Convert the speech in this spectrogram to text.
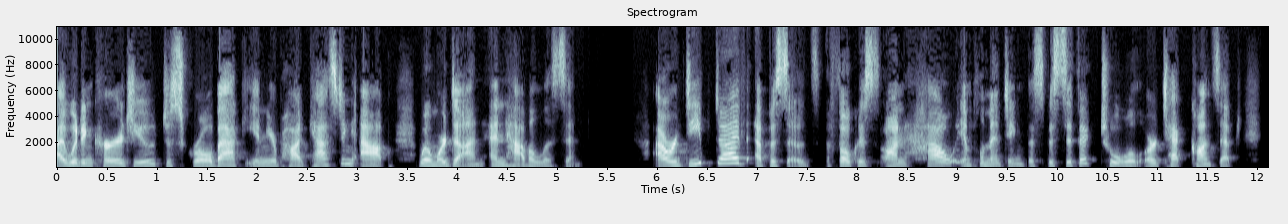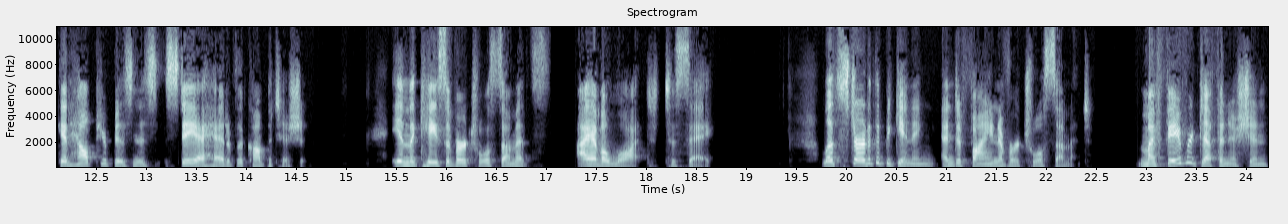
I would encourage you to scroll back in your podcasting app when we're done and have a listen. Our deep dive episodes focus on how implementing the specific tool or tech concept can help your business stay ahead of the competition. In the case of virtual summits, I have a lot to say. Let's start at the beginning and define a virtual summit. My favorite definition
